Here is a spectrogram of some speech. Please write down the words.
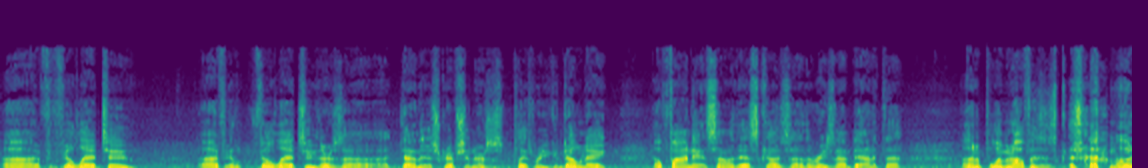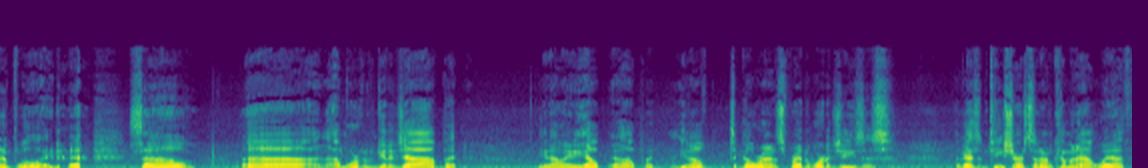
uh, if you feel led to. Uh, if you feel led to, there's a down in the description. There's a place where you can donate, help finance some of this. Because uh, the reason I'm down at the unemployment office is because I'm unemployed. so uh, I'm working to get a job, but you know, any help, help, you know, to go around and spread the word of Jesus. I've got some T-shirts that I'm coming out with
